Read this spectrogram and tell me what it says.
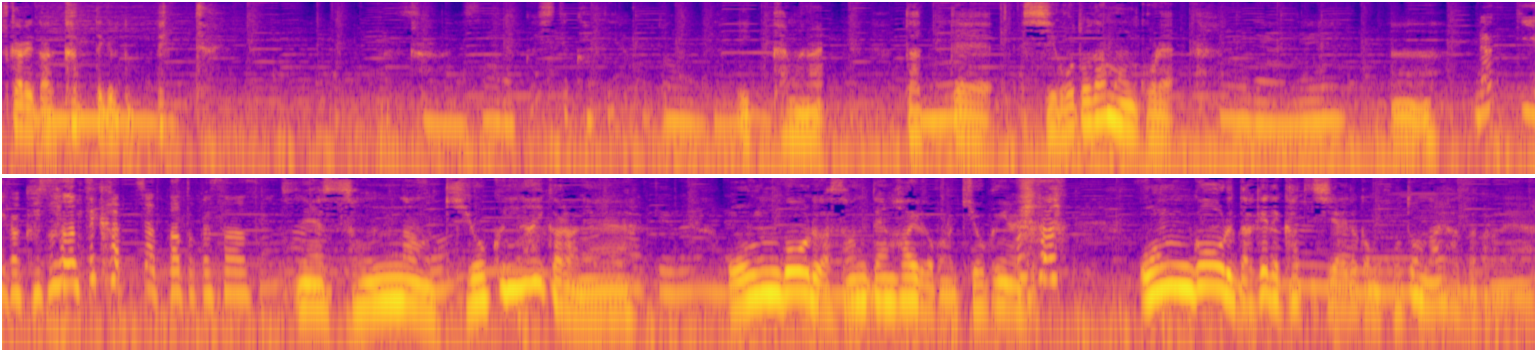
疲れがカッてくるとベッてそうさ楽して勝てることなんて一回もない。だって仕事だもんこれ。そうだよね。うん。ラッキーが重なって勝っちゃったとかさそんねそんなん記憶にないからね。オウンゴールが3点入るとかの記憶にない オンゴールだけで勝つ試合とかもほとんどないはずだからね。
